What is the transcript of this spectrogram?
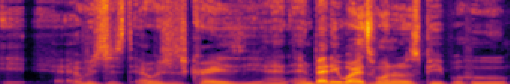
it was just it was just crazy. And and Betty White's one of those people who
